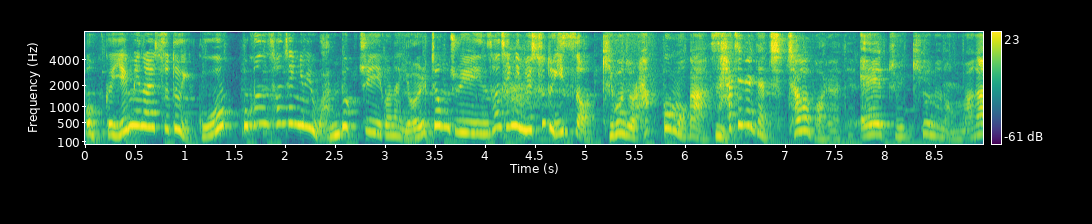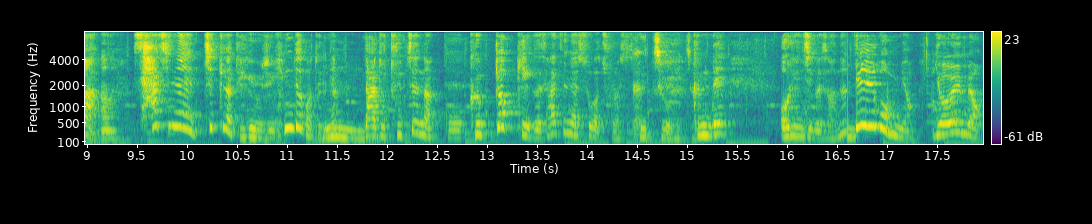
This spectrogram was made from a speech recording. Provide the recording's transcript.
어, 그러니까 예민할 수도 있고 혹은 선생님이 완벽주의거나 열정주의인 선생님일 수도 있어. 기본적으로 학부모가 사진에 대한 집착을 버려야 돼요. 애 둘 키우는 엄마가 어. 사진을 찍기가 되게 요즘 힘들거든요. 음. 나도 둘째 낳고 급격히 그 사진의 수가 줄었어요. 그쵸, 그쵸. 근데 어린이집에서는 일곱 명, 열 명,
